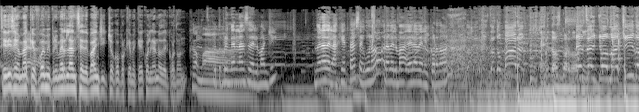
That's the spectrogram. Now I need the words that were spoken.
Sí, dice mi mamá que fue mi primer lance de bungee, Choco, porque me quedé colgando del cordón. ¿Fue tu primer lance del bungee? ¿No era de la jeta, seguro? ¿Era del, ba- era del cordón? Dos. Es el más chido.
